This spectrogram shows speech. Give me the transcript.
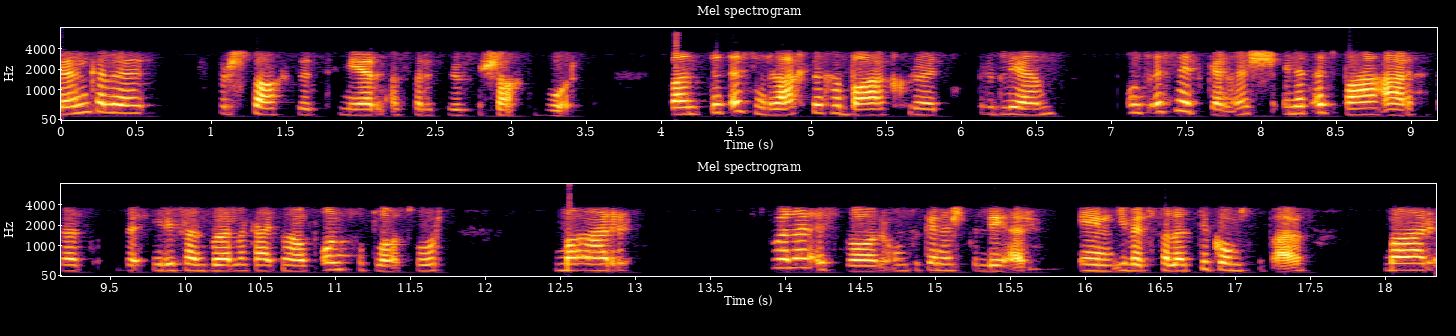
dink hulle versag dit meer as wat dit versag word. Want dit is regtig 'n baie groot probleem. Ons is net kinders en dit is baie erg dat hierdie verantwoordelikheid nou op ons geplaas word. Maar skole is daar om vir kinders te leer en jy weet vir hulle toekoms te bou. Maar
